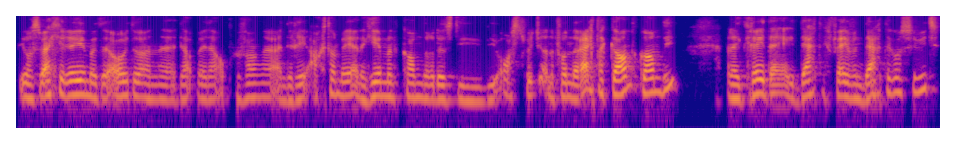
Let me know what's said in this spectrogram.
die was weggereden met de auto. En uh, die had mij daar opgevangen. En die reed achter mij. En op een gegeven moment kwam er dus die, die ostrich. En van de rechterkant kwam die. En ik reed denk ik 30, 35 of zoiets.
